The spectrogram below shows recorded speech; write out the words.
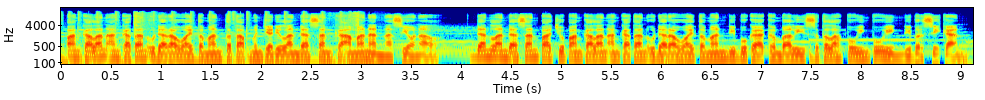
Pangkalan Angkatan Udara Whiteman tetap menjadi landasan keamanan nasional. Dan landasan pacu Pangkalan Angkatan Udara Whiteman dibuka kembali setelah puing-puing dibersihkan.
